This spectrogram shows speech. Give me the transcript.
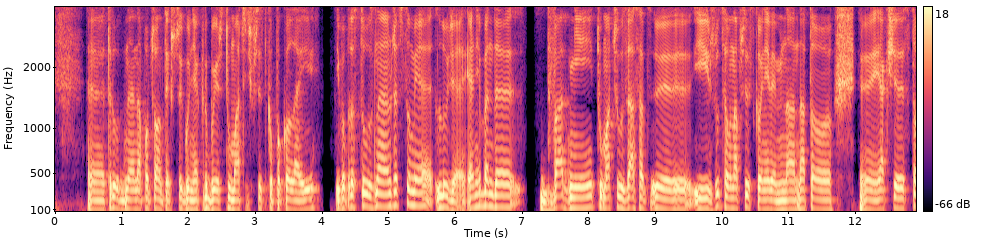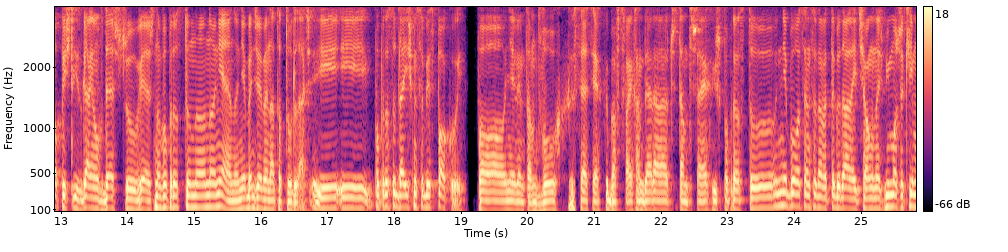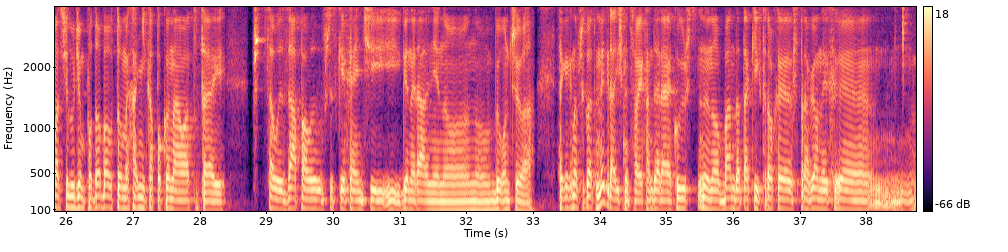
e, trudne na początek, szczególnie jak próbujesz tłumaczyć wszystko po kolei. I po prostu uznałem, że w sumie ludzie, ja nie będę dwa dni tłumaczył zasad yy, i rzucał na wszystko, nie wiem, na, na to, yy, jak się stopy ślizgają w deszczu, wiesz, no po prostu, no, no nie, no nie będziemy na to turlać. I, I po prostu daliśmy sobie spokój. Po, nie wiem, tam dwóch sesjach chyba w Zweihandera, czy tam trzech, już po prostu nie było sensu nawet tego dalej ciągnąć. Mimo, że klimat się ludziom podobał, to mechanika pokonała tutaj cały zapał, wszystkie chęci i generalnie no, no, wyłączyła. Tak jak na przykład my graliśmy Zweihandera jako już no, banda takich trochę wprawionych e,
